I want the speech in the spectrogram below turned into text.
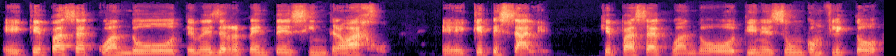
Eh, ¿Qué pasa cuando te ves de repente sin trabajo? Eh, ¿Qué te sale? ¿Qué pasa cuando tienes un conflicto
